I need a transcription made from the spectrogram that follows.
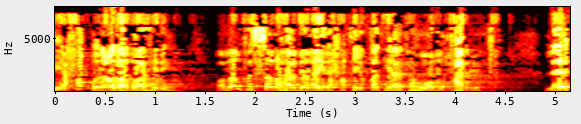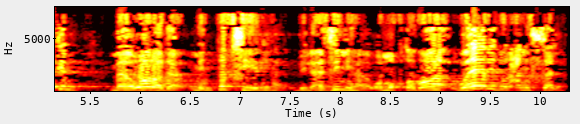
هي حق على ظاهرها ومن فسرها بغير حقيقتها فهو محرف. لكن ما ورد من تفسيرها بلازمها ومقتضاها وارد عن السلف.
